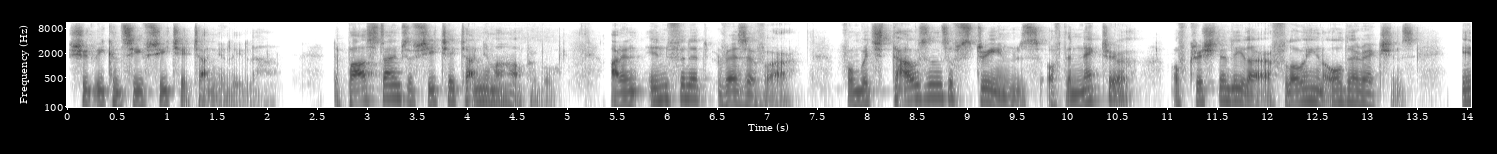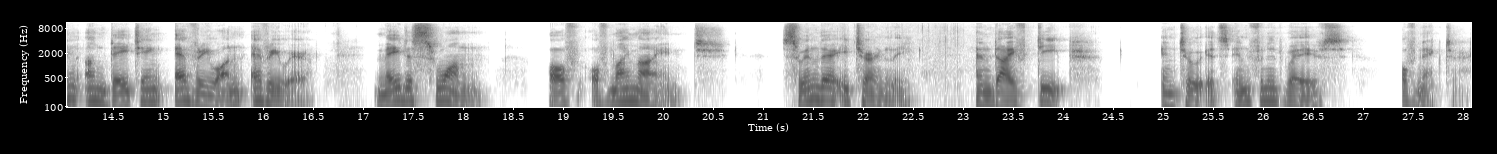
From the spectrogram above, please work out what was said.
should we conceive Sri Chaitanya Lila? The pastimes of Sri Chaitanya Mahaprabhu are an infinite reservoir from which thousands of streams of the nectar of Krishna Lila are flowing in all directions, inundating everyone everywhere. made a swan of, of my mind swim there eternally and dive deep into its infinite waves of nectar.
